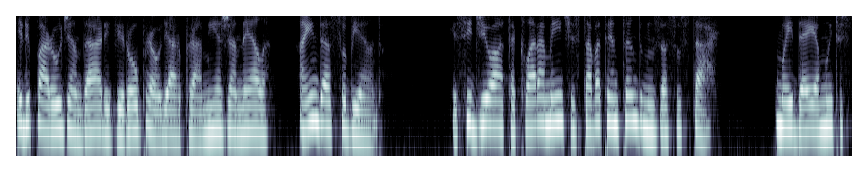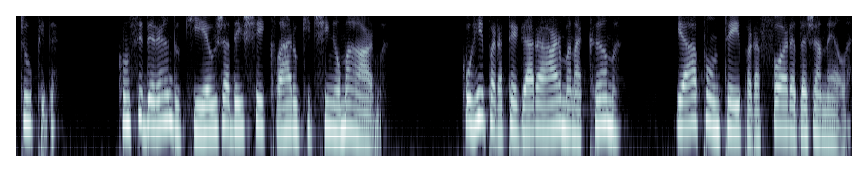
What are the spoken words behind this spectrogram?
ele parou de andar e virou para olhar para a minha janela, ainda assobiando. Esse idiota claramente estava tentando nos assustar. Uma ideia muito estúpida, considerando que eu já deixei claro que tinha uma arma. Corri para pegar a arma na cama e a apontei para fora da janela.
